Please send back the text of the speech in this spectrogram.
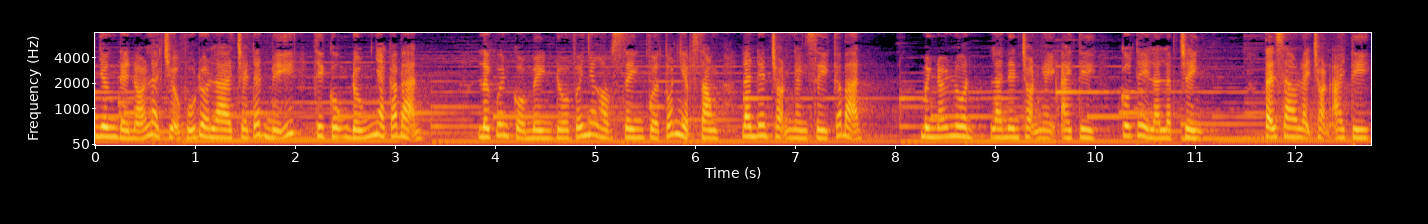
nhưng để nói là triệu phú đô la trên đất Mỹ thì cũng đúng nha các bạn. Lời khuyên của mình đối với những học sinh vừa tốt nghiệp xong là nên chọn ngành gì các bạn? Mình nói luôn là nên chọn ngành IT, cụ thể là lập trình. Tại sao lại chọn IT?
